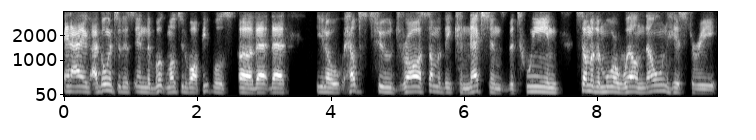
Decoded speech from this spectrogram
and I, I go into this in the book multitude of all peoples uh, that that you know helps to draw some of the connections between some of the more well-known history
